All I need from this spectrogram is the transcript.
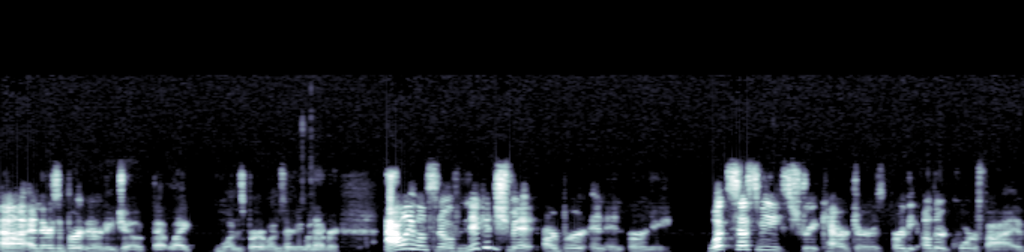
uh, and there's a Bert and Ernie joke that like one's Bert, one's Ernie, whatever. Allie wants to know if Nick and Schmidt are Bert and, and Ernie. What Sesame Street characters are the other core five?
